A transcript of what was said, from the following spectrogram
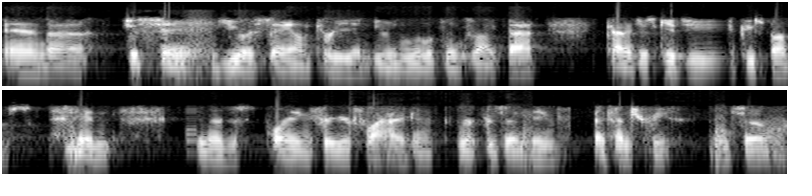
And uh, just saying USA on three and doing little things like that kind of just gives you goosebumps. And you know, just playing for your flag and representing a country. And so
